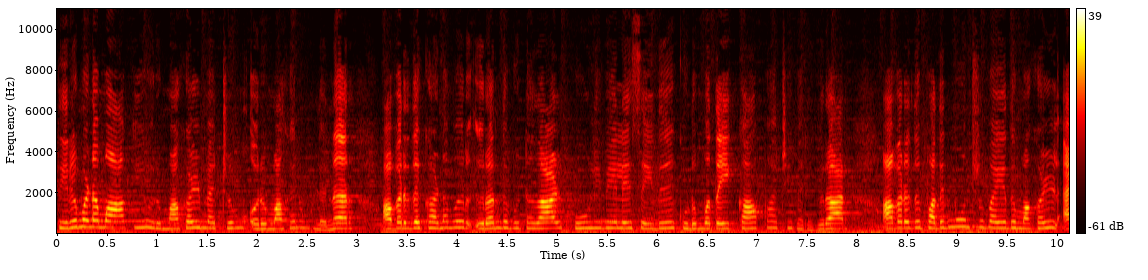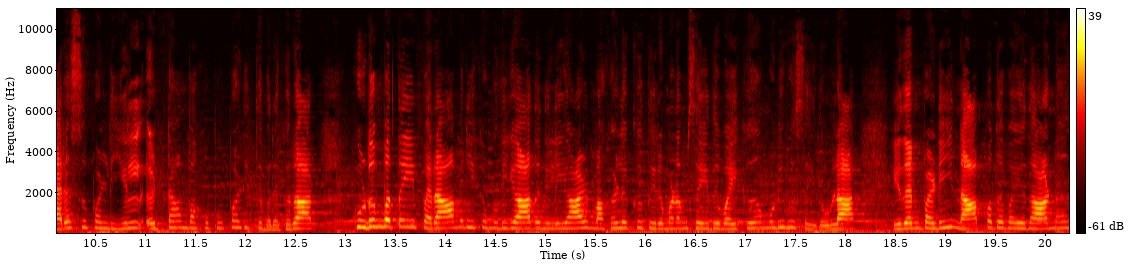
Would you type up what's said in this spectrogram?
திருமணமாகி ஒரு மகள் மற்றும் ஒரு மகன் உள்ளனர். அவரது கணவர் இறந்துவிட்டதால் கூலி வேலை செய்து குடும்பத்தை காப்பாற்றி வருகிறார். அவரது பதிமூன்று வயது மகள் அரசு பள்ளியில் எட்டாம் வகுப்பு படித்து வருகிறார். குடும்பத்தை பராமரிக்க முடியாத நிலையால் மகளுக்கு திருமணம் செய்து வைக்க முடிவு செய்துள்ளார். இதன்படி நாற்பது வயதான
